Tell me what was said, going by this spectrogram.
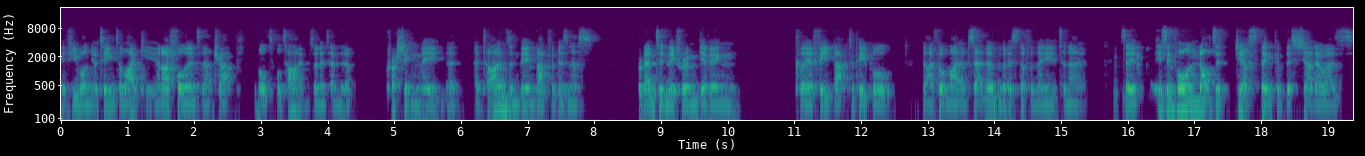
if you want your team to like you. And I've fallen into that trap multiple times and it's ended up crushing me at, at times and being bad for business, prevented me from giving clear feedback to people that I thought might upset them, but it's stuff that they needed to know. Mm-hmm. So it's important not to just think of this shadow as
